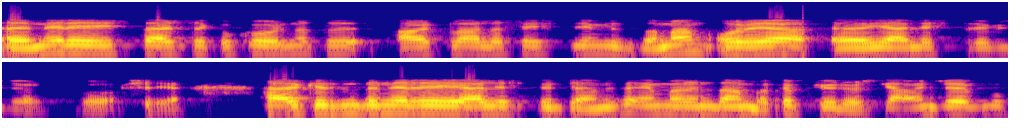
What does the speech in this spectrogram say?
E, nereye istersek o koordinatı arklarla seçtiğimiz zaman oraya e, yerleştirebiliyoruz bu şeyi. Herkesin de nereye yerleştireceğimizi MR'ından bakıp görüyoruz. Yani önce bu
